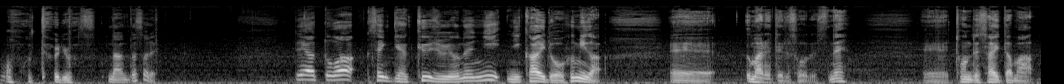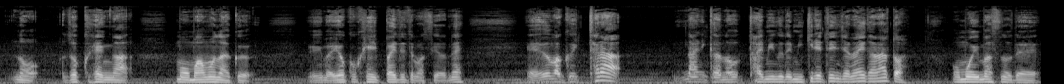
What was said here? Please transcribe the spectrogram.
思っております。なんだそれ。で、あとは、1994年に二階堂ふみが、えー、生まれてるそうですね。えー、飛んで埼玉の続編がもう間もなく、今予告編いっぱい出てますけどね。えー、うまくいったら何かのタイミングで見切れてんじゃないかなと思いますので、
